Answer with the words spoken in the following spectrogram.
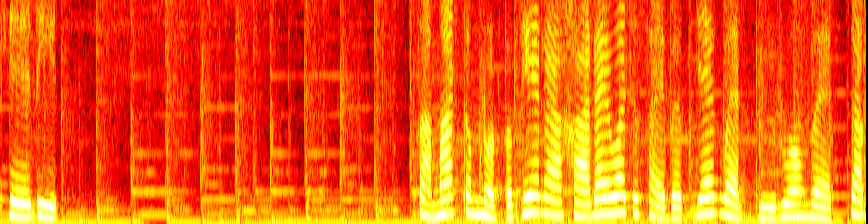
เครดิต สามารถกำหนดประเภทราคาได้ว่าจะใส่แบบแยกแวดหรือรวมแวดจาก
